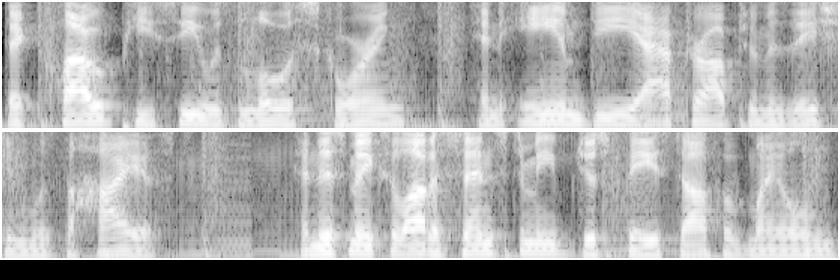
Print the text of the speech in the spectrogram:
that Cloud PC was the lowest scoring and AMD after optimization was the highest. And this makes a lot of sense to me just based off of my own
